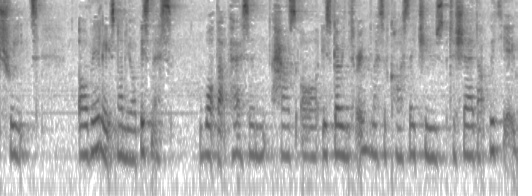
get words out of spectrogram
treat, or really, it's none of your business what that person has or is going through, unless, of course, they choose to share that with you.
